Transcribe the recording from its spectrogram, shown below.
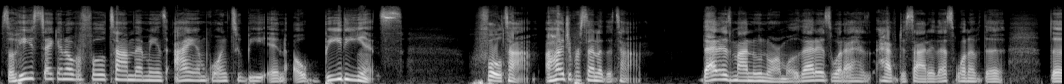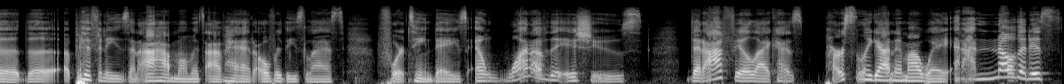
So he's taking over full time. That means I am going to be in obedience full time, 100% of the time that is my new normal. That is what I have decided. That's one of the the the epiphanies and aha moments I've had over these last 14 days. And one of the issues that I feel like has personally gotten in my way, and I know that it's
